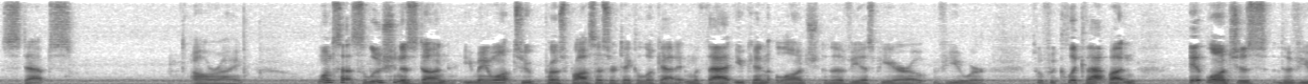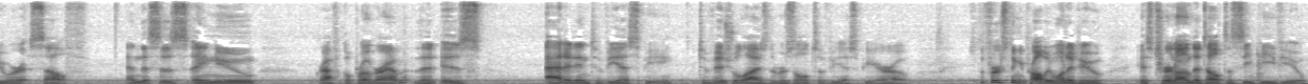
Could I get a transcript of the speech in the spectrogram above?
steps. All right. Once that solution is done, you may want to post-process or take a look at it. And with that, you can launch the VSP Aero viewer. So if we click that button, it launches the viewer itself. And this is a new graphical program that is added into VSP to visualize the results of VSP Aero. So the first thing you probably want to do is turn on the Delta CP view.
